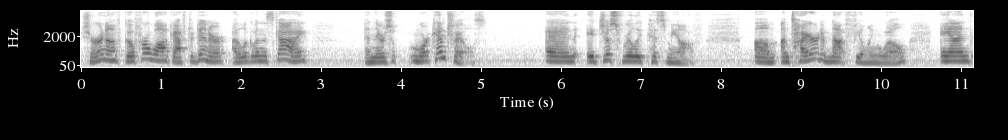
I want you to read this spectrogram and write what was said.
sure enough, go for a walk after dinner. I look up in the sky, and there's more chemtrails, and it just really pissed me off. Um, I'm tired of not feeling well, and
